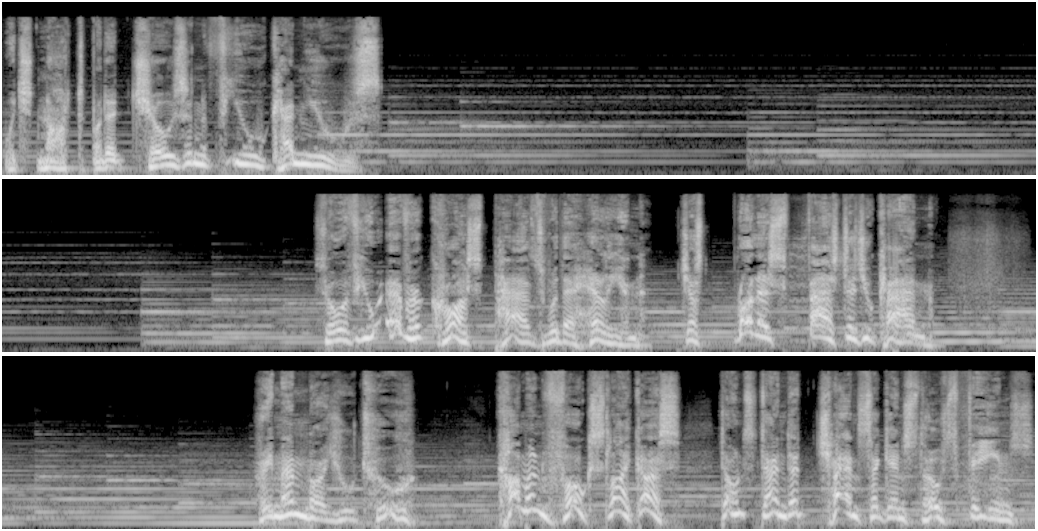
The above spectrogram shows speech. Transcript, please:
which not but a chosen few can use. So if you ever cross paths with a Hellion, just run as fast as you can. Remember, you two, common folks like us don't stand a chance against those fiends.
